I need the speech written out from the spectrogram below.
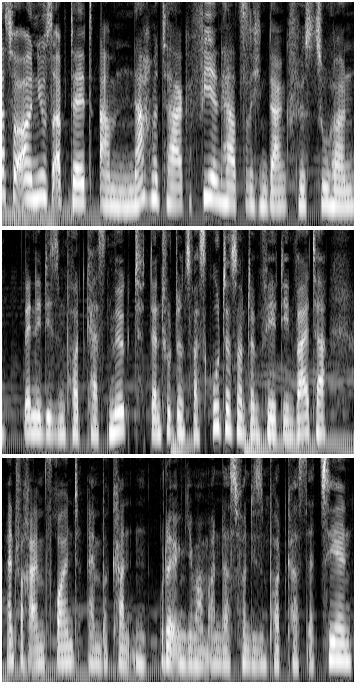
Das war euer News Update am Nachmittag. Vielen herzlichen Dank fürs Zuhören. Wenn ihr diesen Podcast mögt, dann tut uns was Gutes und empfehlt ihn weiter. Einfach einem Freund, einem Bekannten oder irgendjemandem anders von diesem Podcast erzählen.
